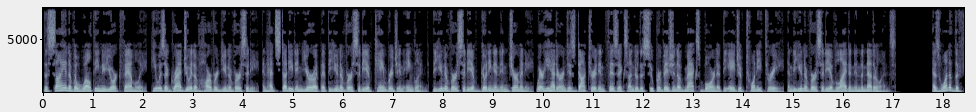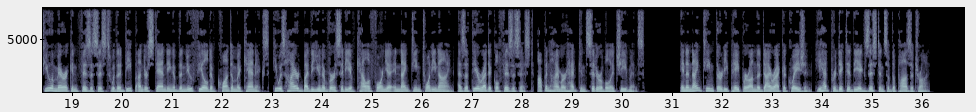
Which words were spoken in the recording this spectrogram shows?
The scion of a wealthy New York family, he was a graduate of Harvard University, and had studied in Europe at the University of Cambridge in England, the University of Göttingen in Germany where he had earned his doctorate in physics under the supervision of Max Born at the age of 23, and the University of Leiden in the Netherlands. As one of the few American physicists with a deep understanding of the new field of quantum mechanics, he was hired by the University of California in 1929. As a theoretical physicist, Oppenheimer had considerable achievements. In a 1930 paper on the Dirac equation, he had predicted the existence of the positron.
